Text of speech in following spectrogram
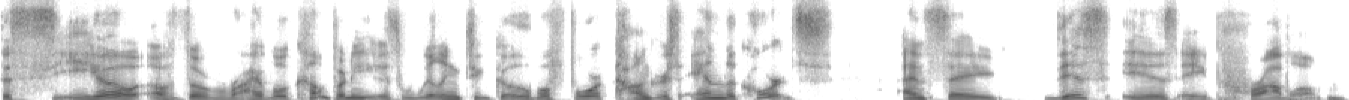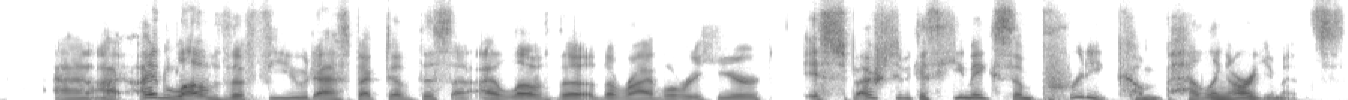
the CEO of the rival company is willing to go before Congress and the courts and say, this is a problem. And I, I love the feud aspect of this. I, I love the the rivalry here, especially because he makes some pretty compelling arguments.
